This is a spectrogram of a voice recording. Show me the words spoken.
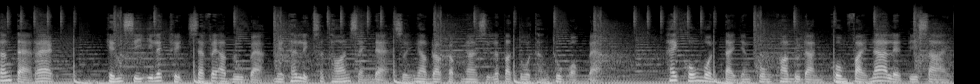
ตั้งแต่แรก เห็นสีอิเล็กทริกแซฟเฟอร์บลูแบบเมทัลลิกสะท้อนแสงแดดสวยงามราวกับงานศิลปะตัวถังถูกออกแบบ ให้โค้งมนแต่ยังคงความดุดันโคมไฟหน้าเลดดีไซน์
